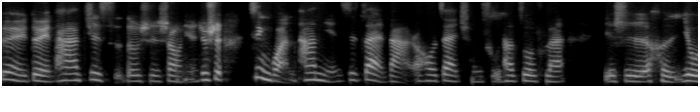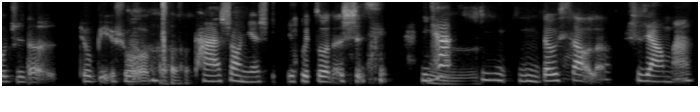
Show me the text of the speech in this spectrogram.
对对，他至死都是少年，就是尽管他年纪再大，然后再成熟，他做出来也是很幼稚的。就比如 说他少年时期会做的事情，你看，嗯你你都笑了，是这样吗？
